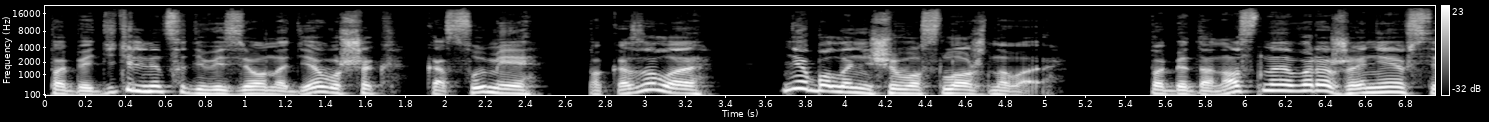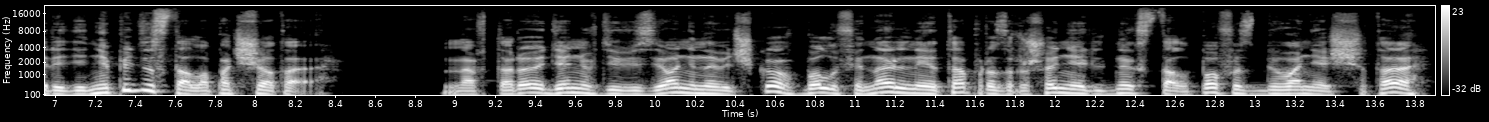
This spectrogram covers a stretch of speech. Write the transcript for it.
Победительница дивизиона девушек, Касуми, показала, не было ничего сложного. Победоносное выражение в середине пьедестала подсчёта. На второй день в дивизионе новичков был финальный этап разрушения ледяных столпов и сбивания щита.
